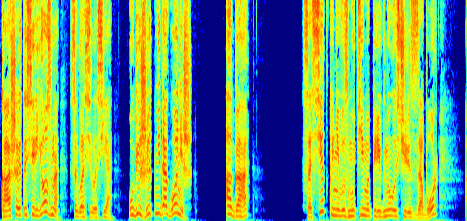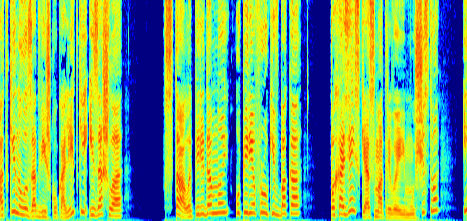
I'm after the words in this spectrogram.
«Каша — это серьезно?» — согласилась я. «Убежит, не догонишь». «Ага». Соседка невозмутимо перегнулась через забор, откинула задвижку калитки и зашла. Встала передо мной, уперев руки в бока, по-хозяйски осматривая имущество и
